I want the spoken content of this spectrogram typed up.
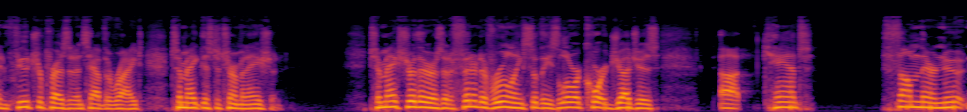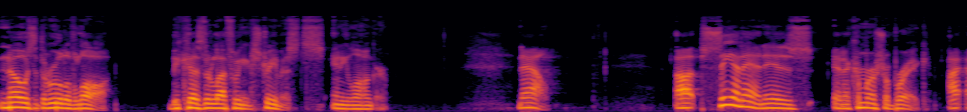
and future presidents have the right to make this determination to make sure there is a definitive ruling so these lower court judges uh, can't thumb their nose at the rule of law because they're left wing extremists any longer. Now, uh, CNN is in a commercial break. I,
